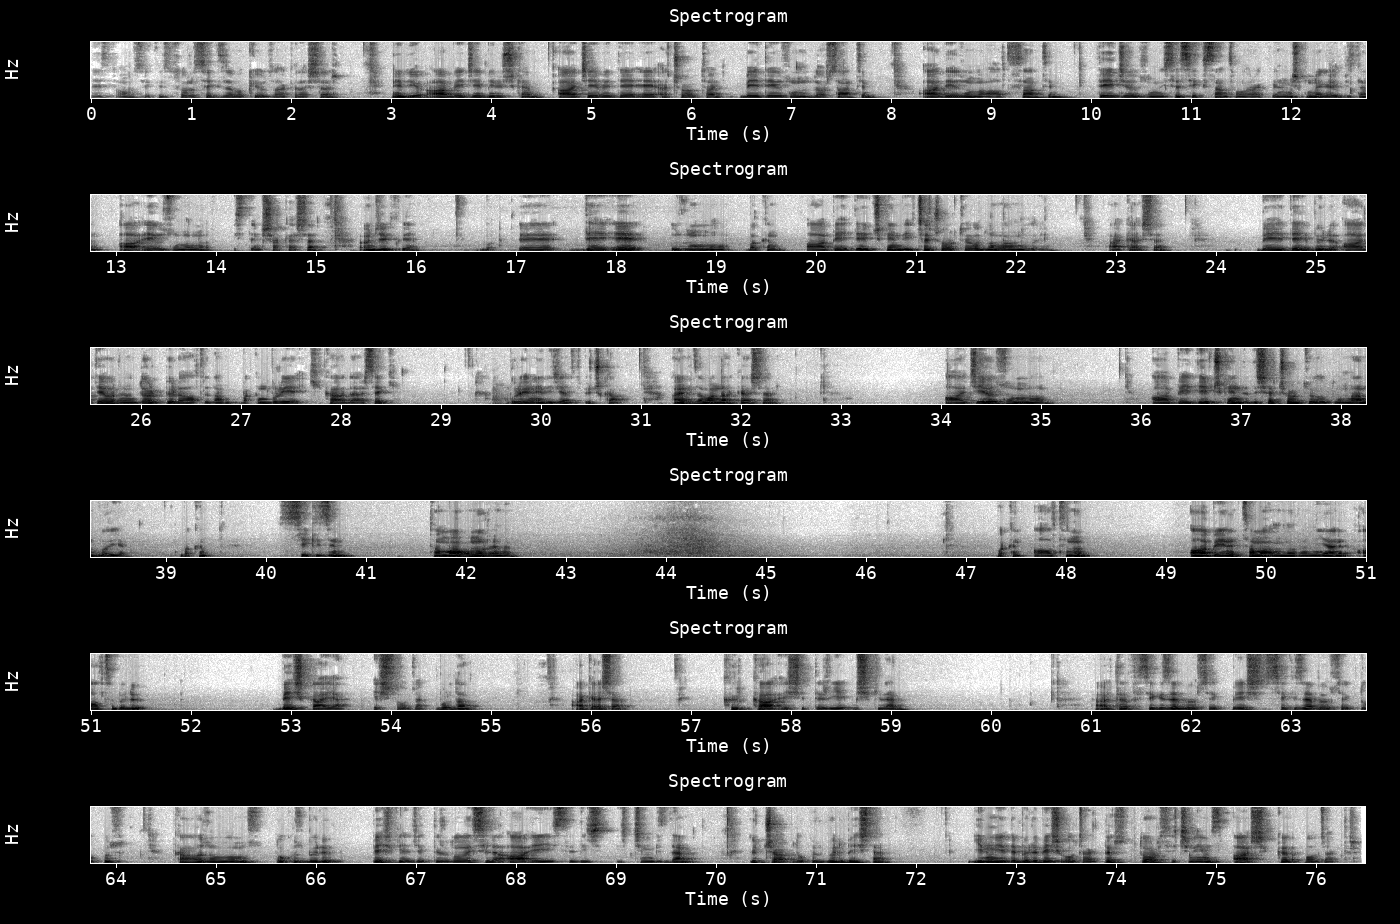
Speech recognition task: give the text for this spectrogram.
Test 18 soru 8'e bakıyoruz arkadaşlar. Ne diyor? ABC bir üçgen. AC ve DE açıortay. BD uzunluğu 4 cm. AD uzunluğu 6 cm. DC uzunluğu ise 8 cm olarak verilmiş. Buna göre bizden AE uzunluğunu istemiş arkadaşlar. Öncelikle e, DE uzunluğu bakın ABD üçgeninde iç açıortay olduğundan dolayı arkadaşlar BD bölü AD oranı 4 bölü 6'dan bakın buraya 2K dersek Buraya ne diyeceğiz? 3K. Aynı zamanda arkadaşlar AC uzunluğu ABD üçgeninde dış açıortay olduğundan dolayı bakın 8'in tamamının oranı bakın 6'nın AB'nin tamamının oranı yani 6 bölü 5K'ya eşit olacak. Buradan arkadaşlar 40K eşittir 72'den her tarafı 8'e bölsek 5, 8'e bölsek 9. K uzunluğumuz 9 bölü 5 gelecektir. Dolayısıyla AE'yi istediği için bizden 3 çarpı 9 bölü 5'ten 27 bölü 5 olacaktır. Doğru seçeneğimiz A şıkkı olacaktır.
